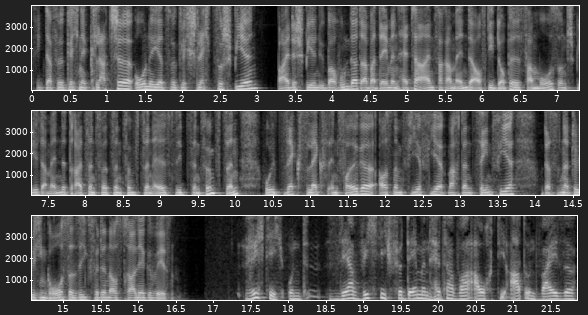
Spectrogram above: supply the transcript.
Kriegt da wirklich eine Klatsche, ohne jetzt wirklich schlecht zu spielen. Beide spielen über 100, aber Damon Hatter einfach am Ende auf die Doppel famos und spielt am Ende 13, 14, 15, 11, 17, 15, holt sechs Lecks in Folge aus einem 4-4, macht dann 10-4 und das ist natürlich ein großer Sieg für den Australier gewesen. Richtig und sehr wichtig für Damon Hatter war auch die Art und Weise,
